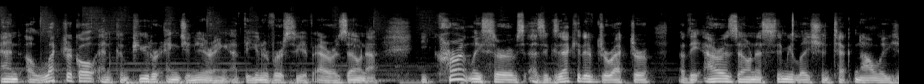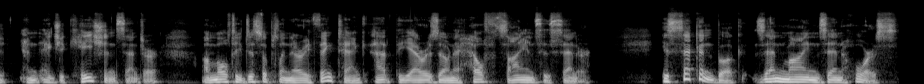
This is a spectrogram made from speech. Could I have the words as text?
and electrical and computer engineering at the University of Arizona. He currently serves as executive director of the Arizona Simulation Technology and Education Center, a multidisciplinary think tank at the Arizona Health Sciences Center. His second book, Zen Mind, Zen Horse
